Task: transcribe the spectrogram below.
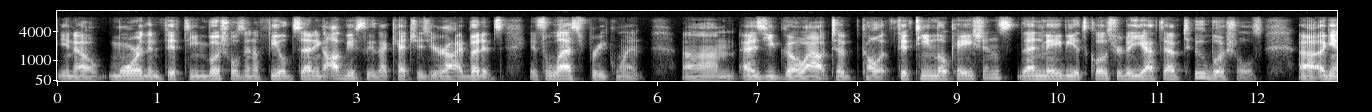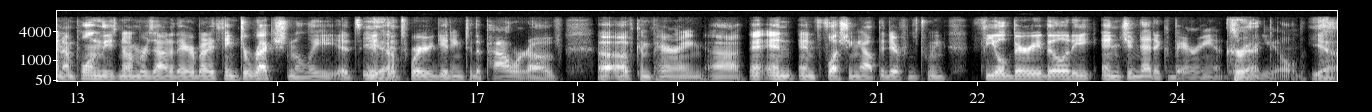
you know more than 15 bushels in a field setting obviously that catches your eye but it's it's less frequent um, as you go out to call it 15 locations, then maybe it's closer to you have to have two bushels. Uh, again, I'm pulling these numbers out of there, but I think directionally, it's it, yeah. it's where you're getting to the power of uh, of comparing uh, and and flushing out the difference between field variability and genetic variance Correct. yield. Yeah,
